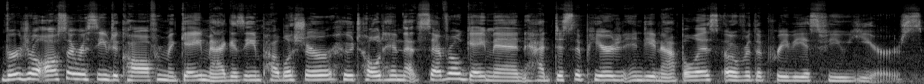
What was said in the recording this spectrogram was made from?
Virgil also received a call from a gay magazine publisher who told him that several gay men had disappeared in Indianapolis over the previous few years.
